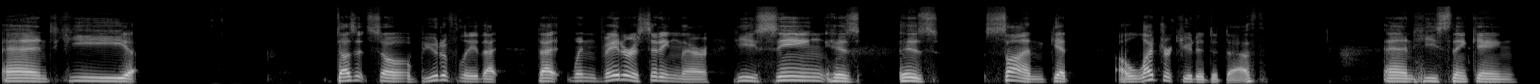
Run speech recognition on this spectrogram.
And he does it so beautifully that that when Vader is sitting there, he's seeing his his son get electrocuted to death, and he's thinking,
